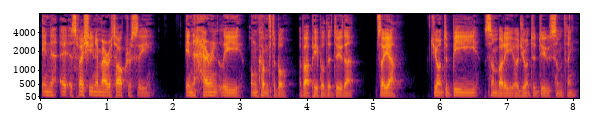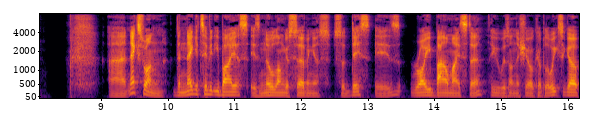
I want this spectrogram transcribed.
in, especially in a meritocracy, inherently uncomfortable about people that do that. So yeah, do you want to be somebody or do you want to do something? Uh, next one, the negativity bias is no longer serving us. So this is Roy Baumeister, who was on the show a couple of weeks ago.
